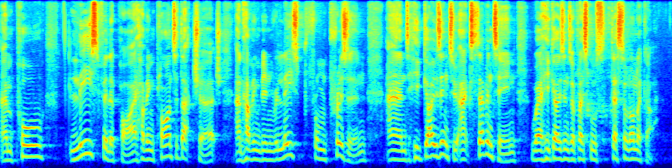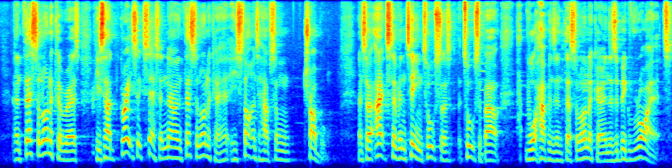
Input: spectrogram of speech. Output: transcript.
And Paul leaves Philippi, having planted that church and having been released from prison, and he goes into Acts 17, where he goes into a place called Thessalonica. And Thessalonica, whereas he's had great success, and now in Thessalonica, he's starting to have some trouble. And so Acts 17 talks, talks about what happens in Thessalonica, and there's a big riot.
